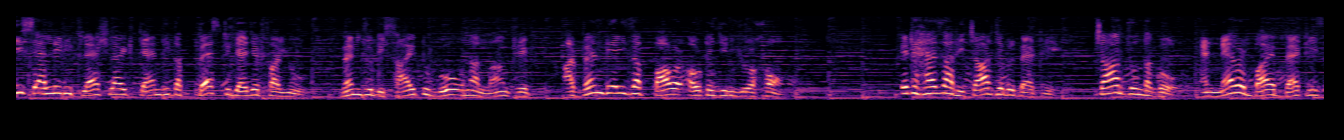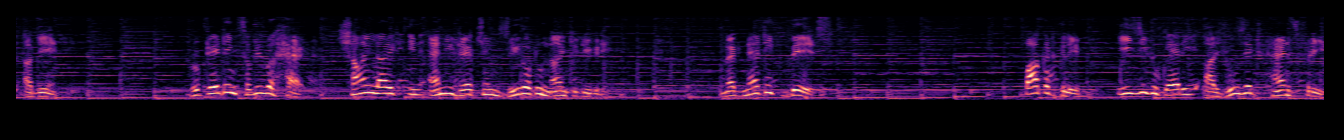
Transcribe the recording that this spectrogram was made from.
This LED flashlight can be the best gadget for you when you decide to go on a long trip or when there is a power outage in your home. It has a rechargeable battery, charge on the go and never buy batteries again. Rotating swivel head, shine light in any direction 0 to 90 degree. Magnetic base. Pocket clip, easy to carry or use it hands free.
